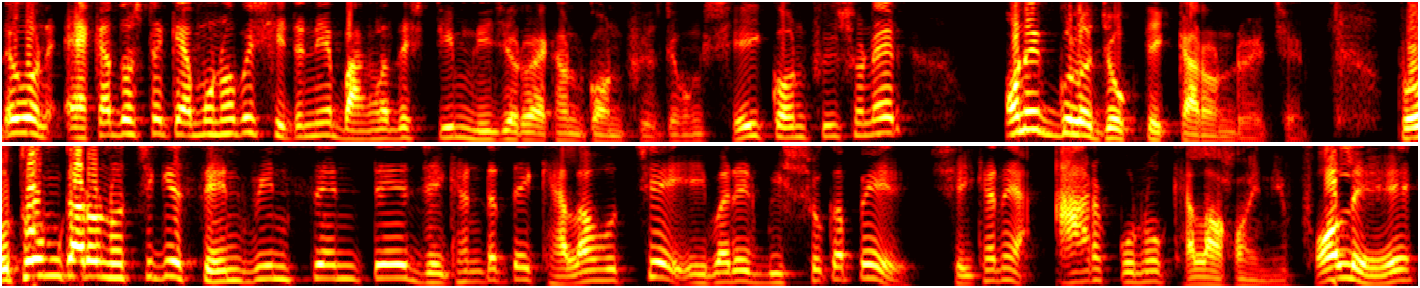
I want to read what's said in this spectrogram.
দেখুন, একাদশটা কেমন হবে সেটা নিয়ে বাংলাদেশ টিম নিজেরও এখন কনফিউজড এবং সেই কনফিউশনের অনেকগুলো যৌক্তিক কারণ রয়েছে। প্রথম কারণ হচ্ছে গিয়ে সেন্ট ভিনসেন্টে যেখানটাতে খেলা হচ্ছে, এবারের বিশ্বকাপে সেইখানে আর কোনো খেলা হয়নি। ফলে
